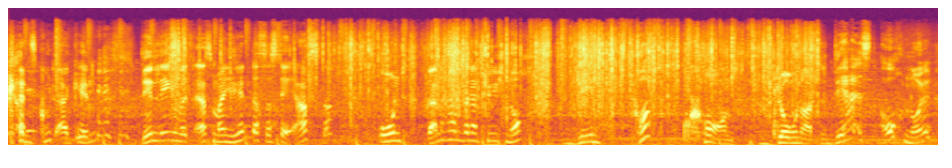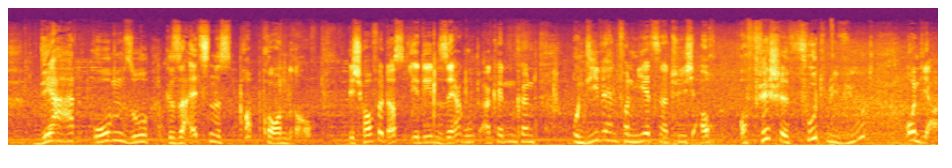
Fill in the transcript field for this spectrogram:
ganz gut erkennen. Den legen wir jetzt erstmal hier hin. Das ist der erste. Und dann haben wir natürlich noch den Popcorn Donut. Der ist auch neu. Der hat oben so gesalzenes Popcorn drauf. Ich hoffe, dass ihr den sehr gut erkennen könnt. Und die werden von mir jetzt natürlich auch official food reviewed. Und ja,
